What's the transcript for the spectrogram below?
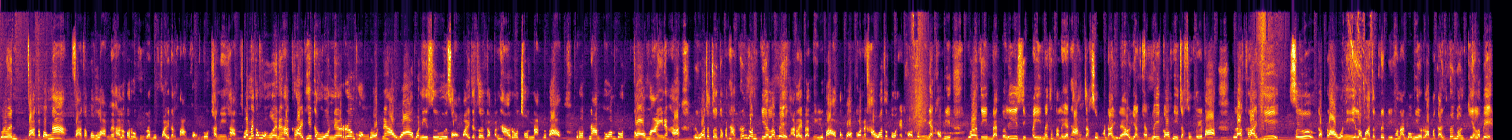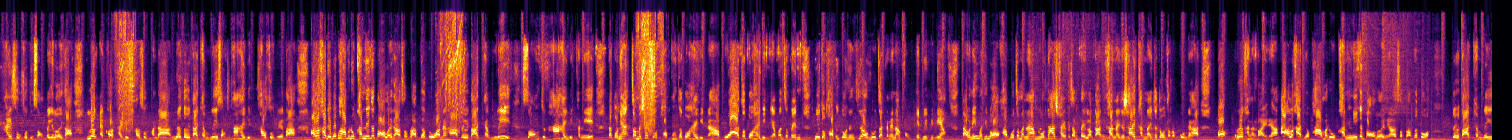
บริเวณฝากระโปรงหน้า ฝากระโปรงหลังนะคะ แล้วก็รวมถึงระบบไฟต่างๆ ของรถคันนี้ค่ะและไม่ต้องห่วงเลยนะคะ ใครที่กังวลในเรื่องของรถนะคะว่าวันนี้ซื้อมือสองไปจะเจอกับปัญหารถชนหนักหรือเปล่า รถน้ำท่วมรถกอไม้นะคะ หรือว่าจะเจอกับปัญหาเครื่องยนต์เกียร์และเบรกอะไรแบบนี้หรือเปล่าต้องบอกก่อนนะคะ ว่าเจ้าตัว Accord ตัวนี้เนี่ยเขามีวารันตีแบตเตอรี่ 10 ปี ไม่จำกัดระยะทางจากศูนย์ Honda อยู่แล้ว อย่าง Camry ก็มีจากศูนย์ Toyota และใครที่ ซื้อกับเราวันนี้แล้วมาจากเกรปีเท่านั้นโบมีรับประกันเครื่องยนต์เกียร์และเบรกให้สูงสุดถึง 2 ปีเลยค่ะ เลือก Accord Hybrid เข้าสู่ Honda เลือก Toyota Camry 2.5 Hybrid เข้าสู่ Toyota เอาละค่ะเดี๋ยวโบพามาดูคันนี้กันต่อเลยค่ะสำหรับเจ้าตัวนะคะ Toyota Camry 2.5 Hybrid คันนี้ แต่ตัวเนี้ยจะไม่ใช่ตัวท็อปของเจ้าตัว Hybrid นะคะเพราะว่าเจ้าตัว Hybrid เนี่ยมันจะเป็นมีตัวท็อปอีกตัวหนึ่งที่เรารู้จักกันในนามของ HV Premium แต่วันนี้เหมือนที่บอกค่ะโบจะมาแนะนำรถหน้าใช้ประจำเต็นแล้วกันคันไหนจะใช่คันไหนจะโดนสำหรับคุณนะคะ ก็เลือกคันนั้นไปนะคะอะเอาละค่ะ เดี๋ยวพามาดูคันนี้กันต่อเลยเนะคะสำหรับเจ้าตัว Toyota Camry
